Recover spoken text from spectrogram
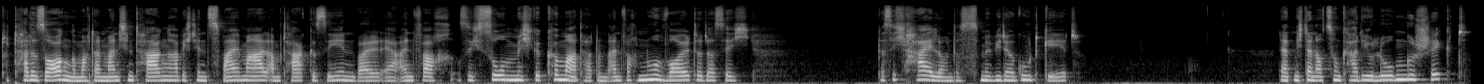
totale Sorgen gemacht. An manchen Tagen habe ich den zweimal am Tag gesehen, weil er einfach sich so um mich gekümmert hat und einfach nur wollte, dass ich, dass ich heile und dass es mir wieder gut geht. Er hat mich dann auch zum Kardiologen geschickt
